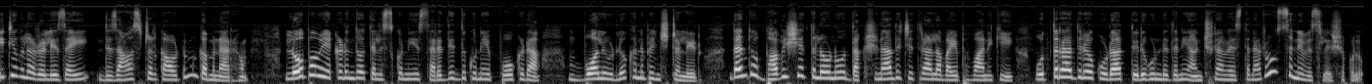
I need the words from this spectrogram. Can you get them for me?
ఇటీవల రిలీజ్ అయి డిజాస్టర్ కావడం గమనార్హం. లోపం ఎక్కడుందో తెలుసుకుని సరిదిద్దుకునే పోకడ బాలీవుడ్లో కనిపించడం లేదు. దాంతో భవిష్యత్తులోనూ దక్షిణాది చిత్రాల వైభవానికి ఉత్తరాదిలో కూడా తిరుగుండదని అంచనా వేస్తున్నారు సినీ విశ్లేషకులు.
